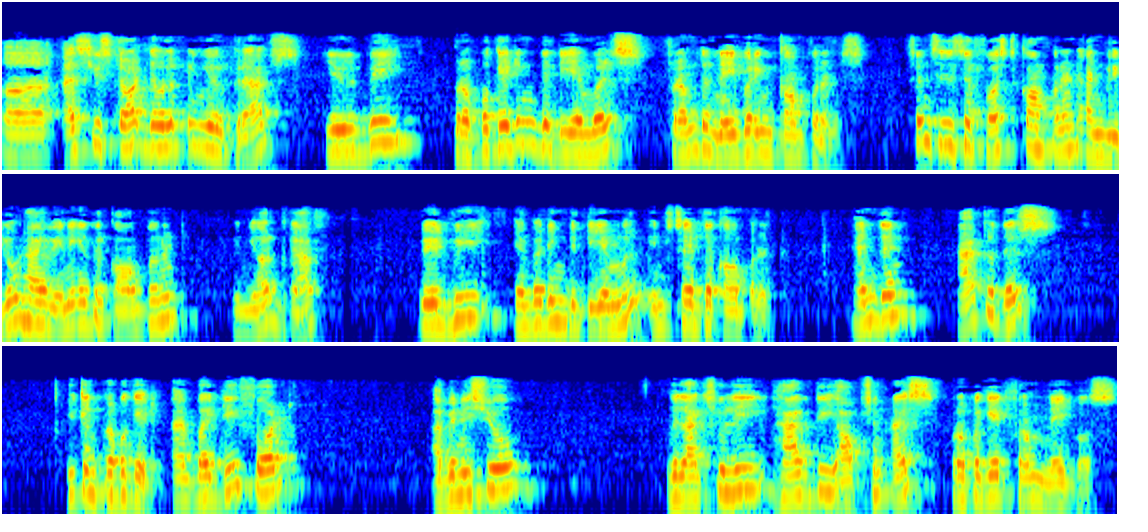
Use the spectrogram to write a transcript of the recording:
Uh, as you start developing your graphs, you will be propagating the DMLs from the neighboring components. Since this is the first component and we don't have any other component in your graph, we will be embedding the DML inside the component. And then after this, you can propagate. And by default, Ab initio will actually have the option as propagate from neighbors.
